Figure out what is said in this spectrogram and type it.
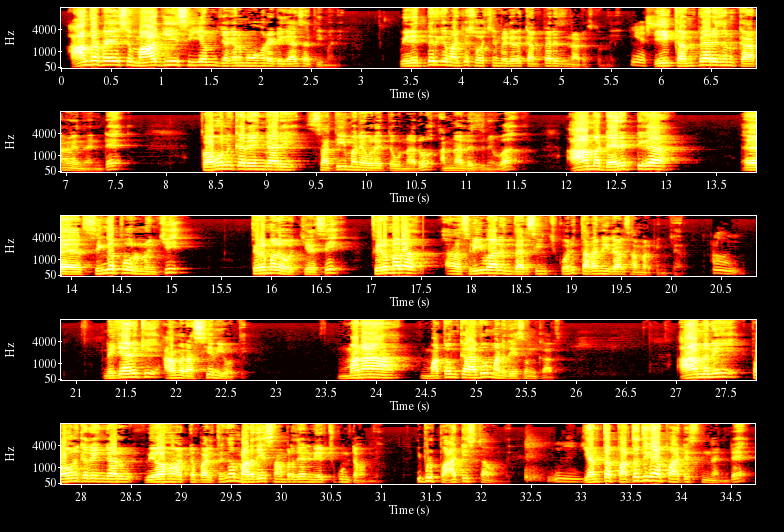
ఆంధ్రప్రదేశ్ మాజీ సీఎం జగన్మోహన్ రెడ్డి గారి సతీమణి. వీరిద్దరికి మధ్య సోషల్ మీడియాలో కంపారిజన్ నడుస్తుంది. ఈ కంపారిజన్ కారణం ఏంటంటే పవన్ కళ్యాణ్ గారి సతీమణి ఎవరైతే ఉన్నారో అన్నా లెజనివా ఆమె డైరెక్ట్గా సింగపూర్ నుంచి తిరుమల వచ్చేసి తిరుమల శ్రీవారిని దర్శించుకొని తలనీరాలు సమర్పించారు. నిజానికి ఆమె రష్యన్ యువతి. మన మతం కాదు మన దేశం కాదు. ఆమెని పవన్ కళ్యాణ్ గారు వివాహం అట్ట ఫలితంగా మన దేశ సాంప్రదాయాలు నేర్చుకుంటా ఉంది. ఇప్పుడు పాటిస్తూ ఉంది. ఎంత పద్ధతిగా పాటిస్తుందంటే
